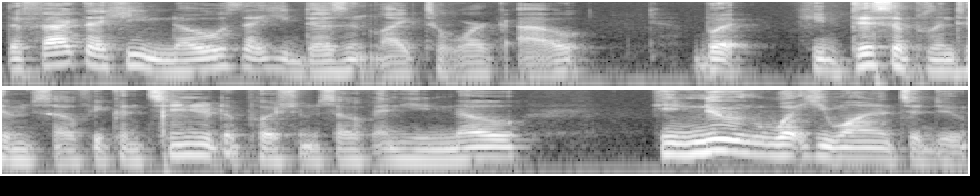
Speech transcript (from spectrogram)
The fact that he knows that he doesn't like to work out, but he disciplined himself, he continued to push himself, and he know he knew what he wanted to do.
